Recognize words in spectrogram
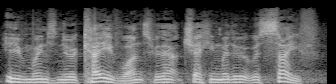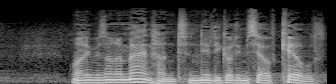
He even went into a cave once without checking whether it was safe while he was on a manhunt and nearly got himself killed.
